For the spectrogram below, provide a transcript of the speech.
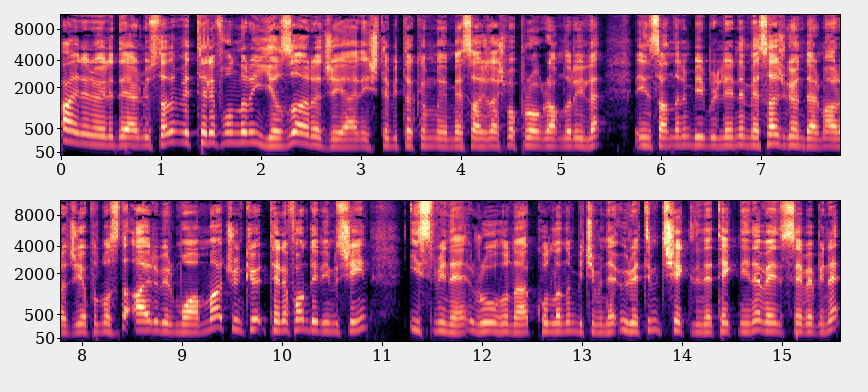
Aynen öyle değerli üstadım ve telefonların yazı aracı yani işte bir takım e, mesajlaşma programlarıyla insanların birbirlerine mesaj gönderme aracı yapılması da ayrı bir muamma. Çünkü telefon dediğimiz şeyin ismine, ruhuna, kullanım biçimine, üretim şekline, tekniğine ve sebebine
